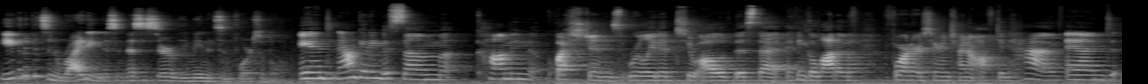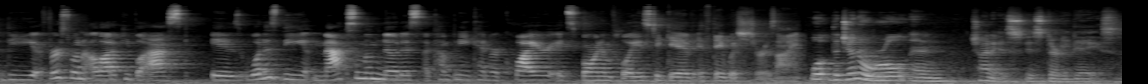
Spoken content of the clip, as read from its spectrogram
Even if it's in writing, doesn't necessarily mean it's enforceable. And now, getting to some common questions related to all of this that I think a lot of foreigners here in China often have. And the first one a lot of people ask is what is the maximum notice a company can require its foreign employees to give if they wish to resign? Well, the general rule in China is, is 30 days.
